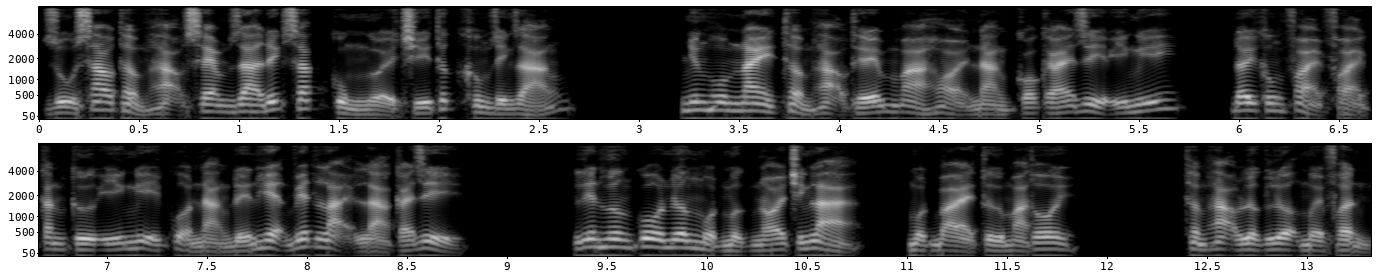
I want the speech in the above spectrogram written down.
dù sao thẩm hạo xem ra đích sắc cùng người trí thức không dính dáng. Nhưng hôm nay thẩm hạo thế mà hỏi nàng có cái gì ý nghĩ, đây không phải phải căn cứ ý nghĩ của nàng đến hiện viết lại là cái gì? Liên hương cô nương một mực nói chính là, một bài từ mà thôi. Thẩm hạo lực lượng mười phần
